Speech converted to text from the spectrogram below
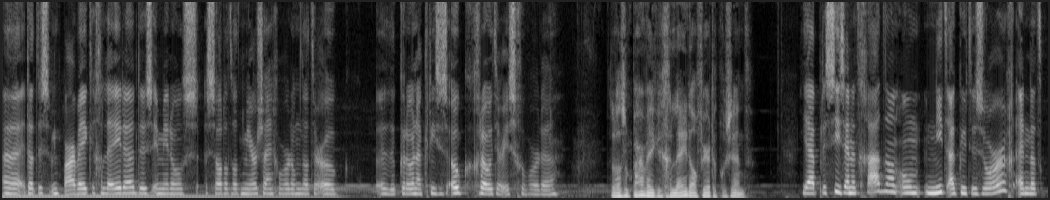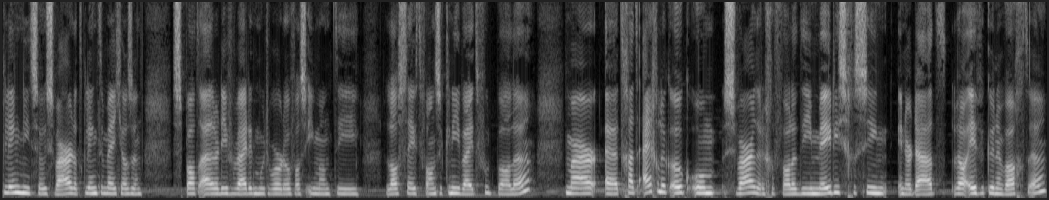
Uh, dat is een paar weken geleden. Dus inmiddels zal dat wat meer zijn geworden, omdat er ook de coronacrisis ook groter is geworden. Dat was een paar weken geleden al 40 ja, precies. En het gaat dan om niet-acute zorg. En dat klinkt niet zo zwaar. Dat klinkt een beetje als een spatader die verwijderd moet worden... of als iemand die last heeft van zijn knie bij het voetballen. Maar uh, het gaat eigenlijk ook om zwaardere gevallen... die medisch gezien inderdaad wel even kunnen wachten.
